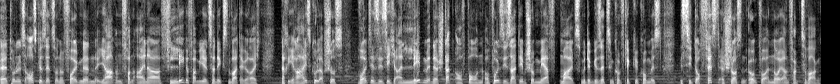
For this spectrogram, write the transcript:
äh, Tunnels ausgesetzt und in folgenden Jahren von einer Pflegefamilie zur nächsten weitergereicht. Nach ihrer Highschool-Abschluss wollte sie sich ein Leben in der Stadt aufbauen. Obwohl sie seitdem schon mehrmals mit dem Gesetz in Konflikt gekommen ist, ist sie doch fest entschlossen, irgendwo einen Neuanfang zu wagen.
